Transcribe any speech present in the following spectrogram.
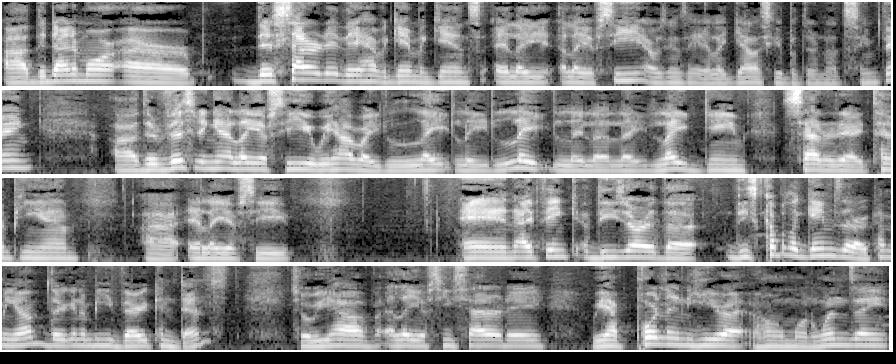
Uh, the Dynamo are this Saturday. They have a game against LA LAFC. I was gonna say LA Galaxy, but they're not the same thing. Uh, they're visiting LAFC. We have a late, late, late, late, late, late, late game Saturday at 10 p.m. Uh, LAFC and I think these are the these couple of games that are coming up. They're gonna be very condensed. So we have LAFC Saturday. We have Portland here at home on Wednesday,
